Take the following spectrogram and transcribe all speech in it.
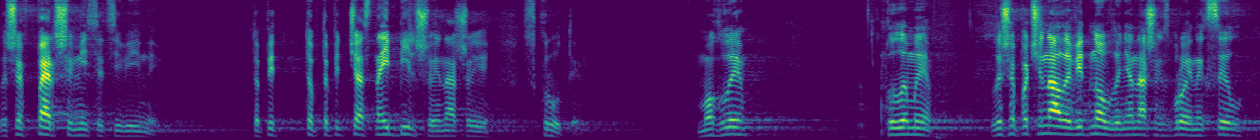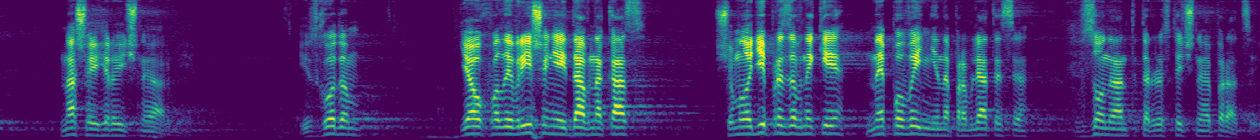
лише в перші місяці війни, тобто під час найбільшої нашої скрути. Могли, коли ми лише починали відновлення наших Збройних сил, нашої героїчної армії. І згодом я ухвалив рішення і дав наказ, що молоді призовники не повинні направлятися в зону антитерористичної операції.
